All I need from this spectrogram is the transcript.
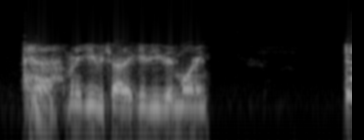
I'm gonna give you try to give you good morning. Good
